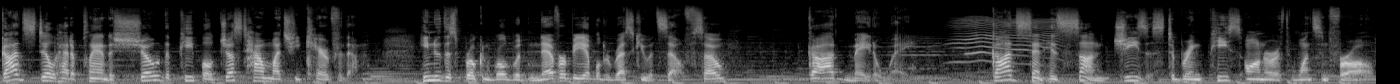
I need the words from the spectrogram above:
God still had a plan to show the people just how much he cared for them. He knew this broken world would never be able to rescue itself, so God made a way. God sent his son, Jesus, to bring peace on earth once and for all.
